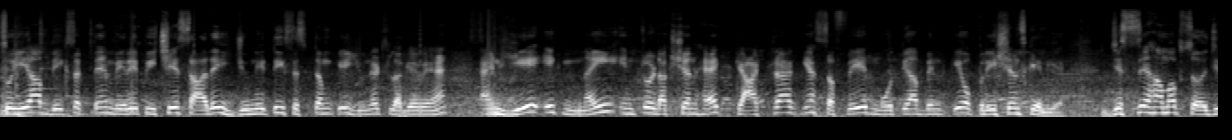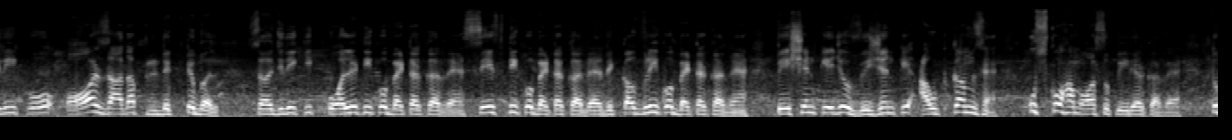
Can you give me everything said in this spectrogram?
कर तो ये आप देख सकते हैं, मेरे पीछे सारे यूनिटी सिस्टम के यूनिट्स लगे हुए हैं। एंड ये एक नई इंट्रोडक्शन है कैटरैक्ट या सफ़ेद मोतियाबिंद के ऑपरेशंस के लिए, जिससे हम अब सर्जरी को और ज़्यादा प्रिडिक्टेबल सर्जरी की क्वालिटी को बेटर कर रहे हैं सेफ्टी को बेटर कर रहे हैं रिकवरी को बेटर कर रहे हैं। पेशेंट के जो विजन के आउटकम्स हैं उसको हम और सुपीरियर कर रहे हैं। तो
